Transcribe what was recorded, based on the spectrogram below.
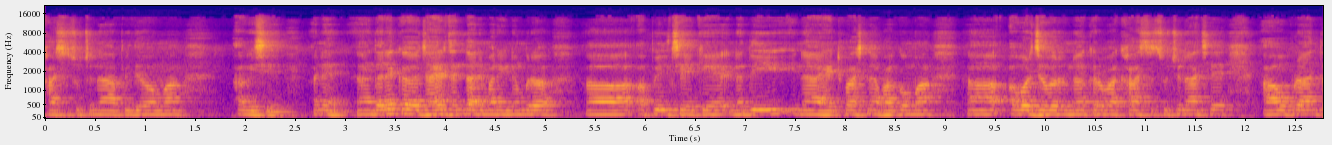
ખાસ સૂચના આપી દેવામાં આવી છે. અને દરેક જાહેર જનતાને મારી નમ્ર અપીલ છે કે નદીના હેઠવાસના ભાગોમાં અવર જવર ન કરવા ખાસ સૂચના છે. આ ઉપરાંત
